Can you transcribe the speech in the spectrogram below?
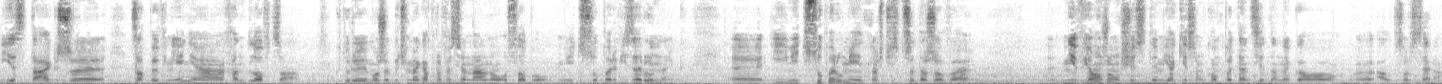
jest tak, że zapewnienia handlowca, który może być mega profesjonalną osobą, mieć super wizerunek e, i mieć super umiejętności sprzedażowe, nie wiążą się z tym, jakie są kompetencje danego e, outsourcera.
